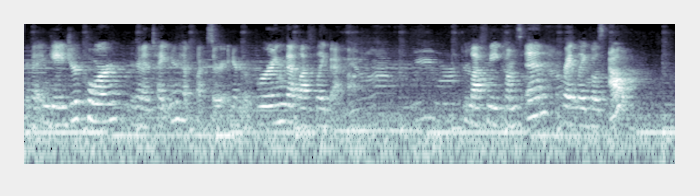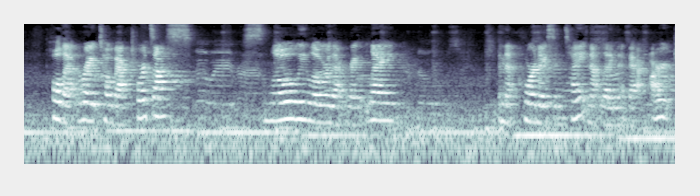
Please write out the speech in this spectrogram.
You're gonna engage your core, you're gonna tighten your hip flexor, and you're gonna bring that left leg back up. Left knee comes in, right leg goes out. Pull that right toe back towards us. Slowly lower that right leg. Keeping that core nice and tight, not letting that back arch.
